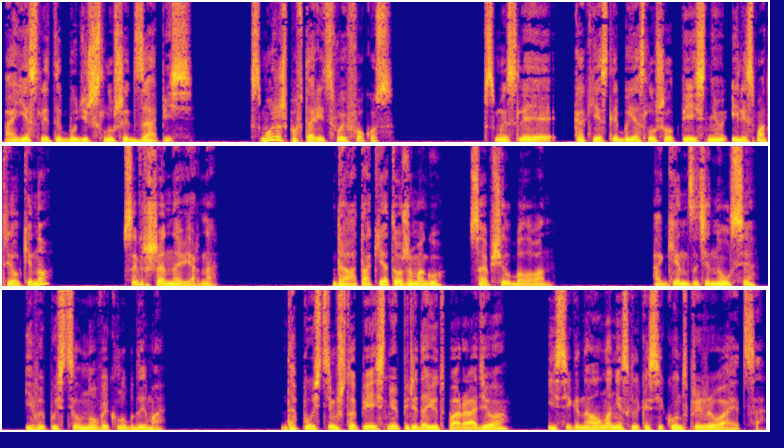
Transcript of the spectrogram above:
А если ты будешь слушать запись, сможешь повторить свой фокус? В смысле, как если бы я слушал песню или смотрел кино? совершенно верно». «Да, так я тоже могу», — сообщил болван. Агент затянулся и выпустил новый клуб дыма. «Допустим, что песню передают по радио, и сигнал на несколько секунд прерывается.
